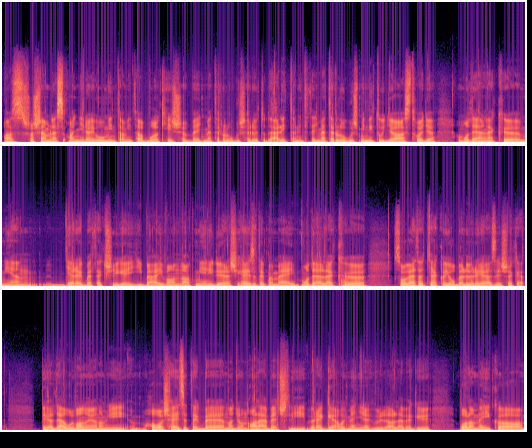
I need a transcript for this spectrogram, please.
az sosem lesz annyira jó, mint amit abból később egy meteorológus elő tud állítani. Tehát egy meteorológus mindig tudja azt, hogy a- modellnek milyen gyerekbetegségei, hibái vannak, milyen időjárási helyzetekben mely modellek Aha. szolgáltatják a jobb előrejelzéseket. Például van olyan, ami havas helyzetekben nagyon alábecsli reggel, hogy mennyire hűl le a levegő, valamelyik a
